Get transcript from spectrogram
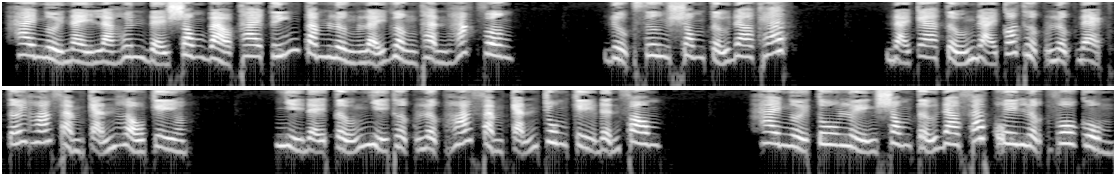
Hai người này là huynh đệ song vào thai tiếng tâm lừng lẫy gần thành Hắc Vân. Được xương song tử đao khác. Đại ca tưởng đại có thực lực đạt tới hóa phàm cảnh hậu kỳ. Nhị đệ tưởng nhị thực lực hóa phàm cảnh trung kỳ đỉnh phong. Hai người tu luyện song tử đao pháp uy lực vô cùng.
